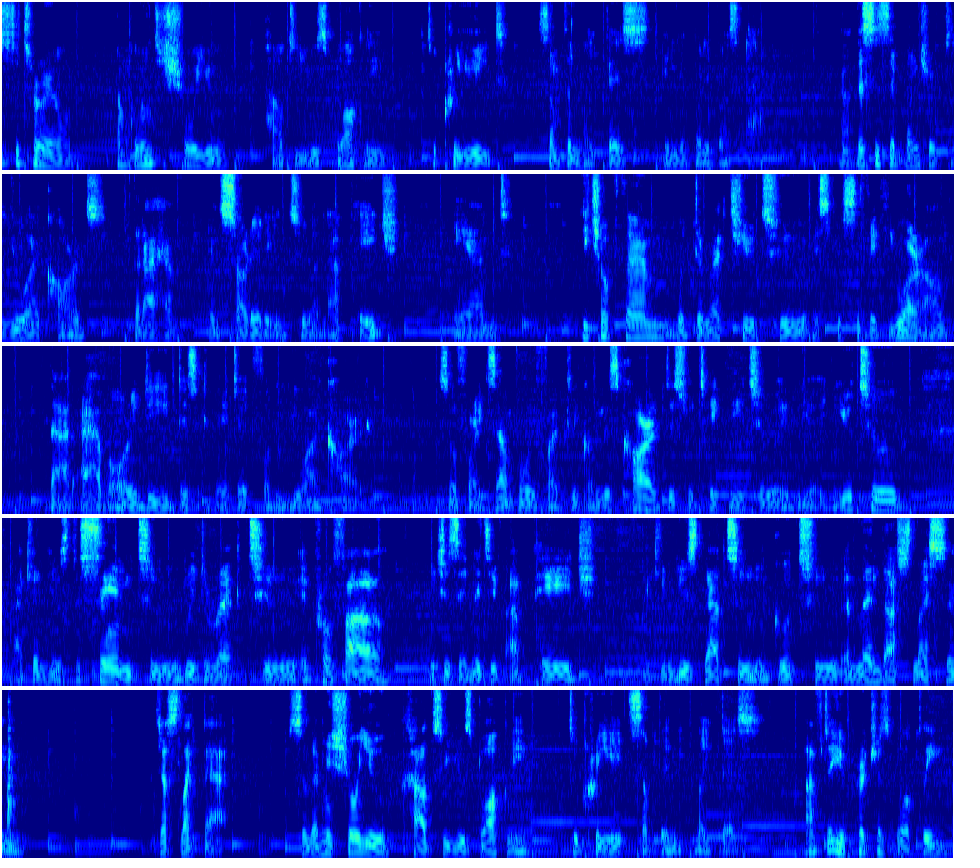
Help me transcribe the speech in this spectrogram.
this tutorial, I'm going to show you how to use Blockli to create something like this in your BuddyBoss app. Now this is a bunch of UI cards that I have inserted into an app page and each of them would direct you to a specific URL that I have already designated for the UI card. So for example, if I click on this card, this would take me to a video in YouTube. I can use the same to redirect to a profile, which is a native app page. I can use that to go to a LearnDash lesson, just like that. So let me show you how to use Blockli to create something like this. After you purchase Blockli,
